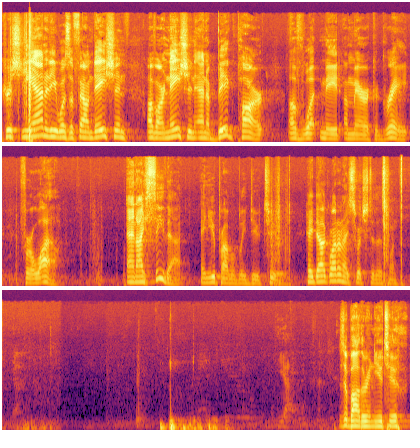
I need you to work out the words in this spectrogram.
Christianity was a foundation of our nation and a big part of what made America great for a while. And I see that, and you probably do too. Hey, Doug, why don't I switch to this one? Yeah. Is it bothering you too?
